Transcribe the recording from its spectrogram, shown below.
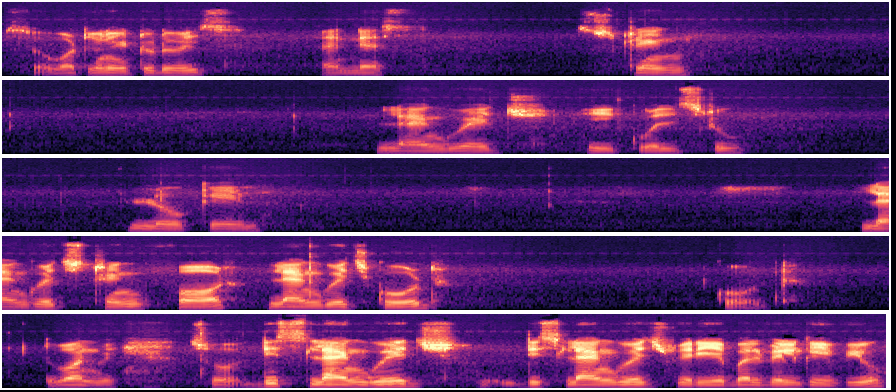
so what you need to do is ns string language equals to local language string for language code code the one way. So this language this language variable will give you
